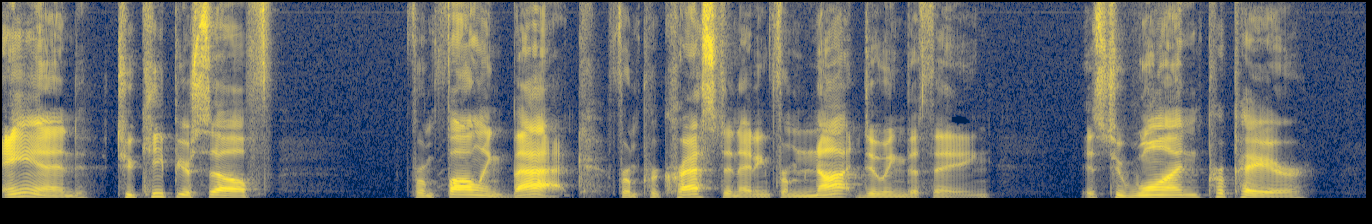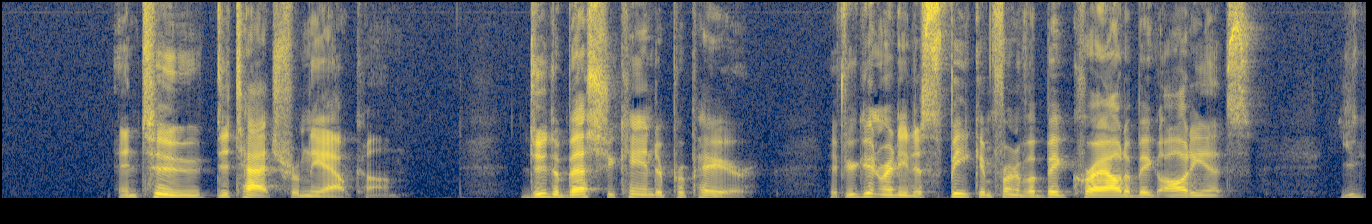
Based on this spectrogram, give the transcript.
and to keep yourself from falling back, from procrastinating, from not doing the thing is to one, prepare, and two, detach from the outcome. Do the best you can to prepare. If you're getting ready to speak in front of a big crowd, a big audience, you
